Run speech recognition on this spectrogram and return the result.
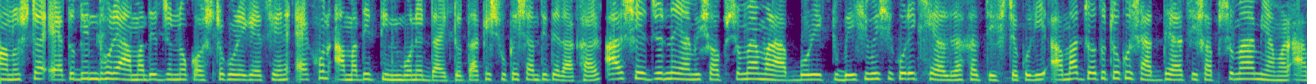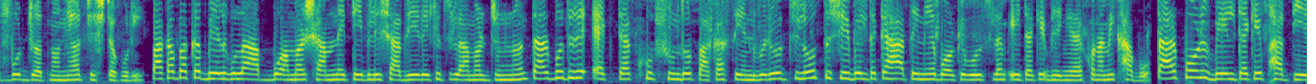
মানুষটা এতদিন ধরে আমাদের জন্য কষ্ট করে গেছেন, এখন আমাদের তিন বোনের দায়িত্ব তাকে সুখে শান্তিতে রাখার। আর সেজন্যই আমি সবসময় আমার আব্বুর একটু বেশি বেশি করে খেয়াল রাখার চেষ্টা করি। আমার যতটুকু সাধ্যে আছে সবসময় আমি আমার আব্বুর যত্ন নেওয়ার চেষ্টা করি। পাকা পাকা বেলগুলো আব্বু আমার সামনে টেবিলে সাজিয়ে রেখেছিল আমার জন্য। তার ভিতরে একটা খুব সুন্দর পাকা সেন্ট বের হচ্ছিল তো সেই বেলটাকে হাতে নিয়ে বরকে বলছিলাম, এটাকে ভেঙে এখন আমি খাব। তারপর বেলটাকে ফাটিয়ে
